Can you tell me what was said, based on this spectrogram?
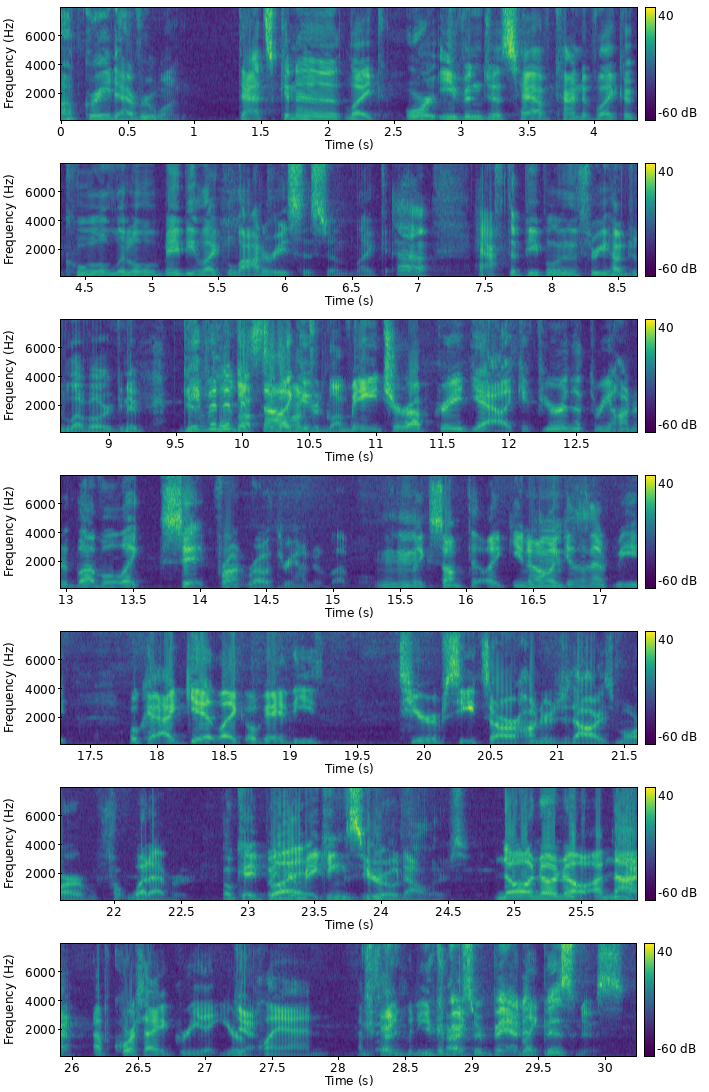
upgrade everyone that's gonna like or even just have kind of like a cool little maybe like lottery system like uh, half the people in the 300 level are gonna get Even if it's not like a level major upgrade, yeah. Like if you're in the 300 level, like sit front row 300 level, Mm-hmm. like something like you know, like it doesn't have to be. Okay, I get like okay, these tier of seats are hundreds of dollars more, for whatever. okay but, but- you're making zero dollars No, no, no. I'm not. Yeah. Of course, I agree that your Yeah. plan. I'm saying, but even you guys like, are bad like at business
